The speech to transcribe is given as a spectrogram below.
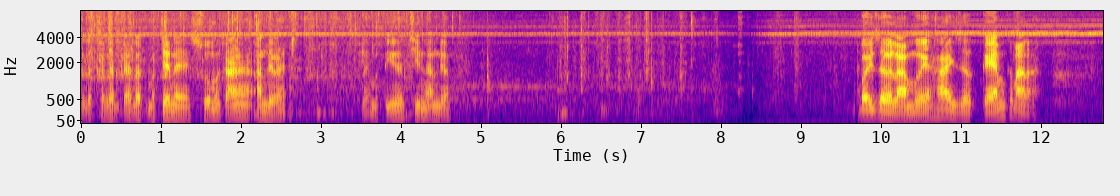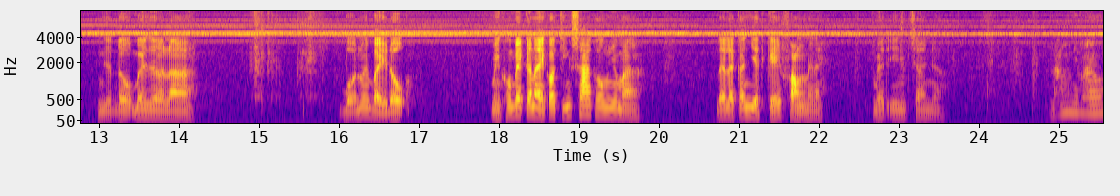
lật cái lần cái lật mặt trên này xuống một cái là ăn được đấy. Lại một tí chín là ăn được. Bây giờ là 12 giờ kém các bạn ạ. Nhiệt độ bây giờ là 47 độ. Mình không biết cái này có chính xác không nhưng mà đây là cái nhiệt kế phòng đây này. Made in China. Nắng như bao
